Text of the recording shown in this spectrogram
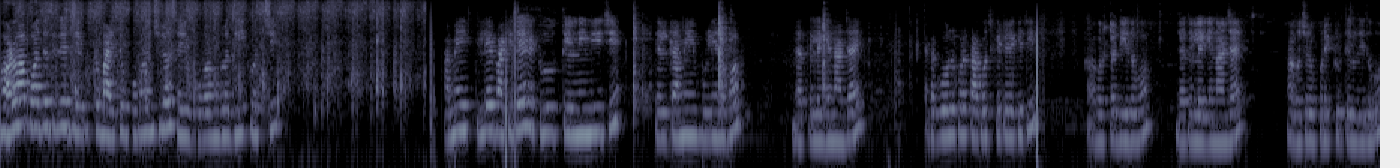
ঘরোয়া পদ্ধতিতে যে একটু বাড়িতে উপকরণ ছিল, সেই উপকরণগুলো দিয়েই করছি। আমি এই স্টিলের বাটিতে একটু তেল নিয়ে নিয়েছি। তেলটা আমি বুলিয়ে নেব, যাতে লেগে না যায়। একটা গোল করে কাগজ কেটে রেখেছি। কাগজটা দিয়ে দেবো, যাতে লেগে না যায়। কাগজের উপরে একটু তেল দিয়ে দেবো।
